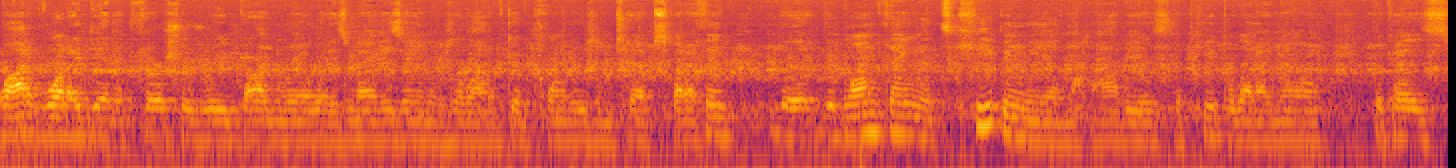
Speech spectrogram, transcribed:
Lot of what I did at first was read Garden Railways magazine. There's a lot of good pointers and tips, but I think the, the one thing that's keeping me in the hobby is the people that I know because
